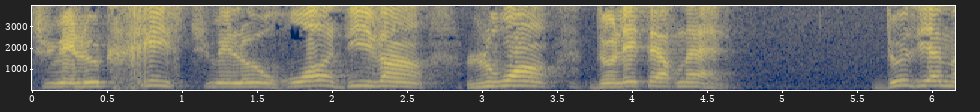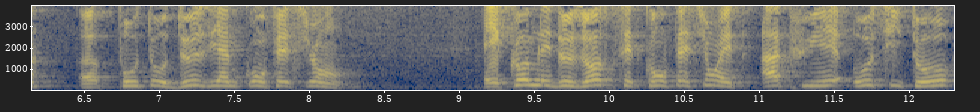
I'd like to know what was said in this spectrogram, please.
Tu es le Christ, tu es le roi divin, loin de l'éternel. Deuxième euh, poteau, deuxième confession. Et comme les deux autres, cette confession est appuyée aussitôt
